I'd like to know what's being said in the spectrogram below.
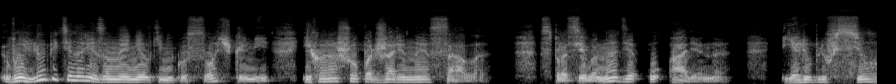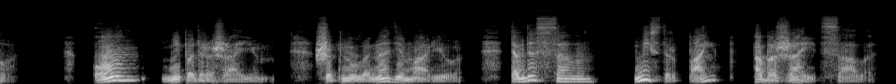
«Вы любите нарезанное мелкими кусочками и хорошо поджаренное сало?» — спросила Надя у Алина. «Я люблю все». «Он неподражаем», — шепнула Надя Марио. «Тогда с салом. Мистер Пайп обожает сало».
